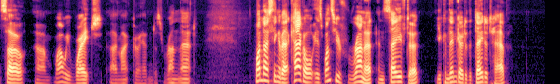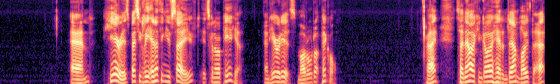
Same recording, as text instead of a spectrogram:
So um, while we wait, I might go ahead and just run that. One nice thing about Kaggle is once you've run it and saved it, you can then go to the Data tab. And here is basically anything you've saved, it's going to appear here. And here it is, model.pickle. Right? So now I can go ahead and download that.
